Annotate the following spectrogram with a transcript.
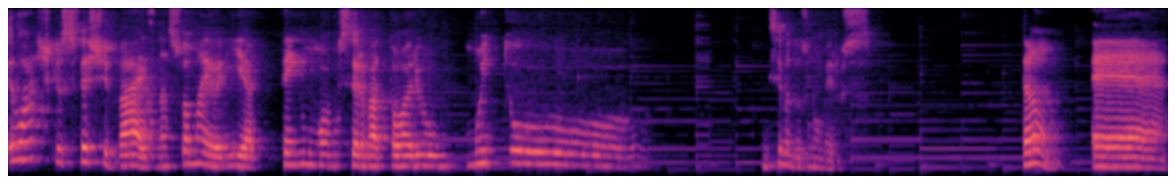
eu acho que os festivais, na sua maioria, têm um observatório muito em cima dos números. Então, é,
